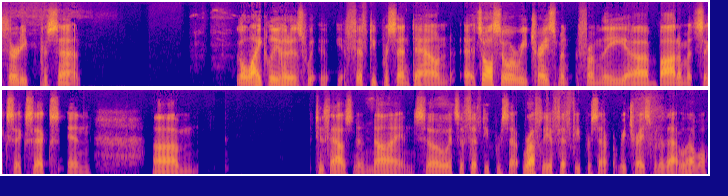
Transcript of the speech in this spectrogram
30%, the likelihood is 50% down. It's also a retracement from the uh, bottom at 666 in um, 2009. So it's a 50%, roughly a 50% retracement of that level.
